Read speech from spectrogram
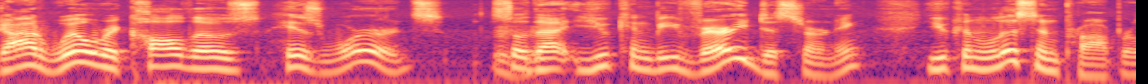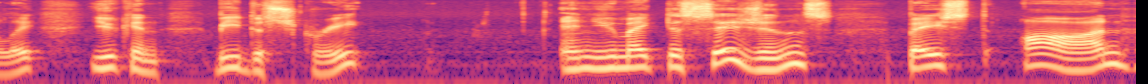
God will recall those His words so that you can be very discerning, you can listen properly, you can be discreet, and you make decisions based on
